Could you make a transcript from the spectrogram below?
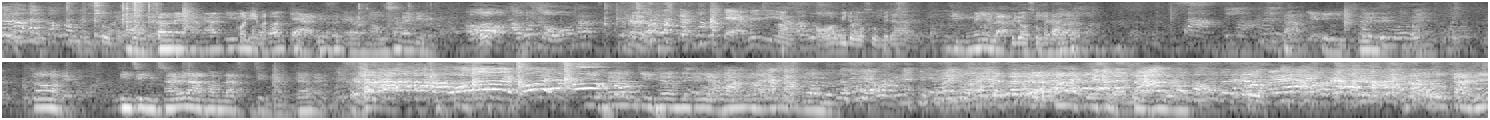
ก็เอาแอลกอฮอล์มาซูมก็ในฐานะที่มีบอกว่าแก่ที่สุดในวันนี้ใช่ไหมบิวอ๋ออาวุโสครับแต่พูดว่าแก่ไม่ดีอ๋อวิดีโอซูมไม่ได้ จริงไม่อยู่แล้ววิดีโอซูมไม่ได้สามปีครึ่งสามปีครึ่ง ก็จริงๆ ใช้เวลาทำแลบจริงๆนานแค่ไหนโอ้ยโอ้ยกี่เทอมกี่เทอมมันจะอยากให้น้องๆเออเสียวเลยถ้าเกิดถ้าเกิดว่ามีปีสุดท้ายไม่ได้ไม่ได้โอกาสนี้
